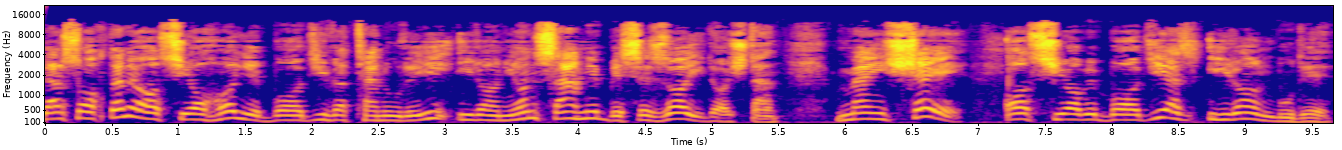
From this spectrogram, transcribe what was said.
در ساختن آسیاهای بادی و تنورهی ایرانیان سهم بسزایی داشتند. منشه آسیاب بادی از ایران بوده.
